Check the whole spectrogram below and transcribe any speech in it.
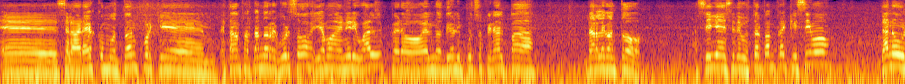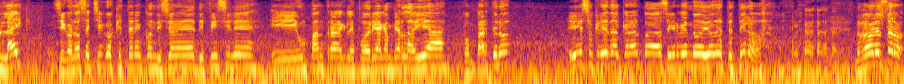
Eh, se lo agradezco un montón porque estaban faltando recursos, íbamos a venir igual, pero él nos dio el impulso final para darle con todo. Así que si te gustó el pump track que hicimos, danos un like. Si conoces chicos que estén en condiciones difíciles y un pump track les podría cambiar la vida, compártelo. Y suscríbete al canal para seguir viendo videos de este estilo. Nos vemos en el cerro.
